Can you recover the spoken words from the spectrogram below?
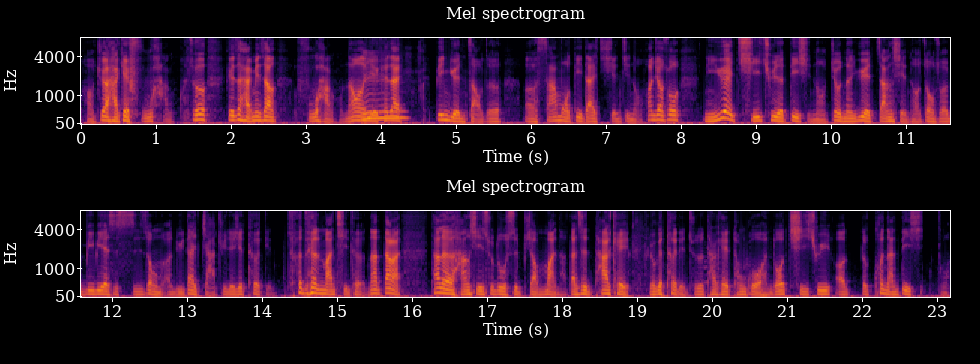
好，居然还可以浮航，就可以在海面上浮航，然后也可以在边缘找着呃沙漠地带前进哦。换句话说，你越崎岖的地形哦，就能越彰显哦这种说 BBS 十这种呃履带甲具的一些特点，这真的蛮奇特。那当然，它的航行速度是比较慢的，但是它可以有个特点，就是它可以通过很多崎岖呃的困难地形哦。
